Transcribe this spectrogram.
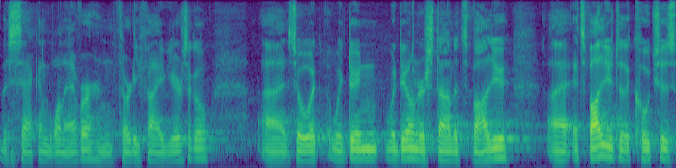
the second one ever, and 35 years ago. Uh, so it, we, do, we do understand its value. Uh, its value to the coaches,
